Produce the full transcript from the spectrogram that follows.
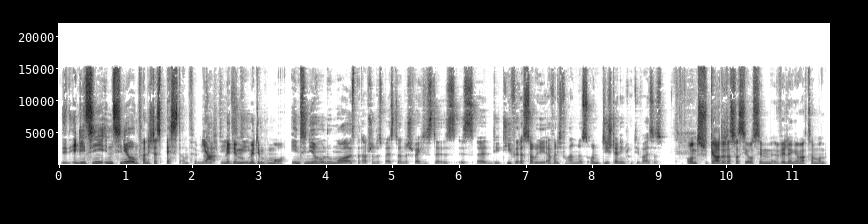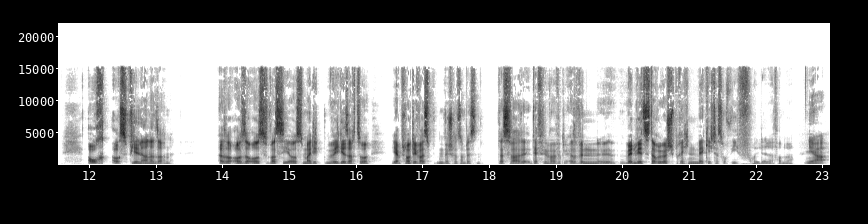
die, die Inszen- Inszenierung fand ich das Beste am Film, Ja, die- mit dem, die- mit dem Humor. Inszenierung und Humor ist mit Abstand das Beste und das Schwächste ist, ist äh, die Tiefe der Story, die einfach nicht vorhanden ist und die ständigen Plot-Devices. Und gerade das, was sie aus dem Willen gemacht haben und auch aus vielen anderen Sachen. Also außer aus, was sie aus Mighty, wie gesagt, so, ja, Plot Device beschreibt's am besten. Das war, der Film war wirklich, also wenn, äh, wenn wir jetzt darüber sprechen, merke ich das auch, wie voll der davon war. Ja.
